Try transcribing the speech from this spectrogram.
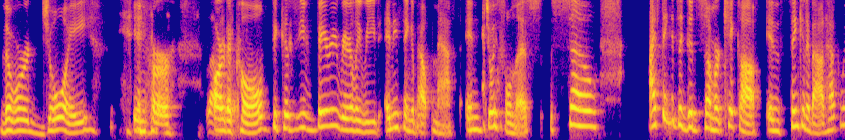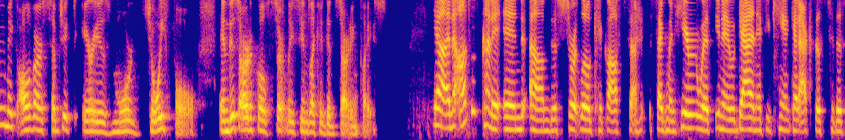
the word joy in her article it. because you very rarely read anything about math and joyfulness. So I think it's a good summer kickoff in thinking about how can we make all of our subject areas more joyful. And this article certainly seems like a good starting place. Yeah, and I'll just kind of end um, this short little kickoff se- segment here with, you know, again, if you can't get access to this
